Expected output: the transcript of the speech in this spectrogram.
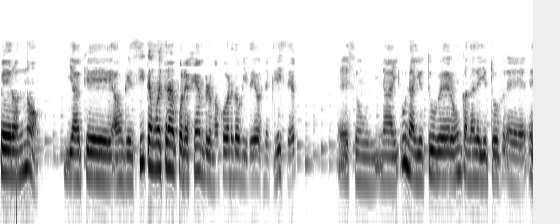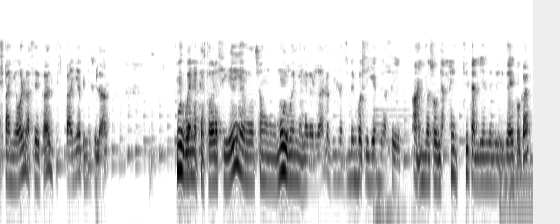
pero no. Ya que, aunque sí te muestran, por ejemplo, me acuerdo videos de Clicep, es una, una youtuber un canal de YouTube eh, español acerca de España peninsular. Muy buenas que hasta ahora siguen, son muy buenos la verdad, los vengo siguiendo hace años obviamente, también de esa época.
